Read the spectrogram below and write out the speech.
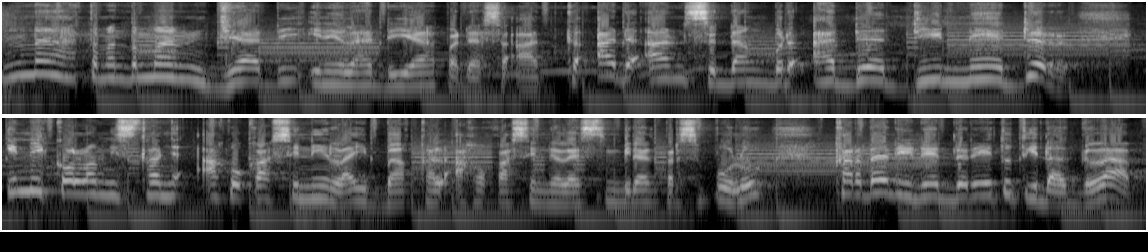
Nah teman-teman Jadi inilah dia pada saat keadaan sedang berada di nether. Ini kalau misalnya aku kasih nilai Bakal aku kasih nilai 9 per 10 Karena di nether itu tidak gelap.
